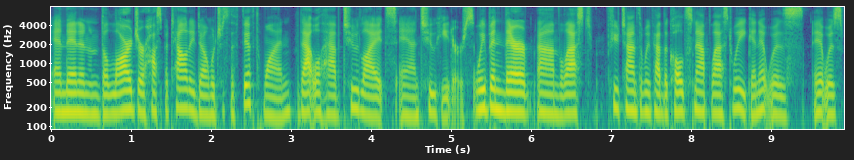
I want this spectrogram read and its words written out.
and then in the larger hospitality dome which is the fifth one that will have two lights and two heaters we've been there um, the last few times that we've had the cold snap last week and it was it was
